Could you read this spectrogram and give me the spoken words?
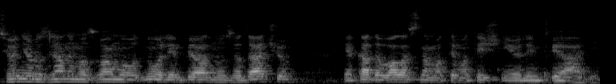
Сьогодні розглянемо з вами одну олімпіадну задачу, яка давалась на математичній олімпіаді.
